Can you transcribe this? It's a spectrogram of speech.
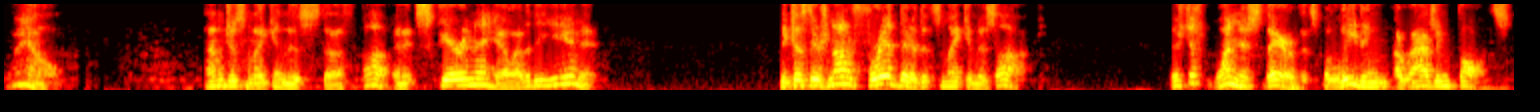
wow, I'm just making this stuff up and it's scaring the hell out of the unit. Because there's not a Fred there that's making this up. There's just oneness there that's believing arising thoughts.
